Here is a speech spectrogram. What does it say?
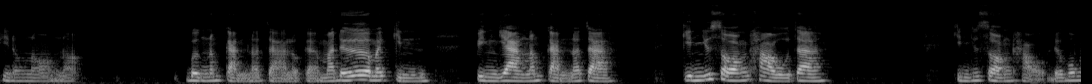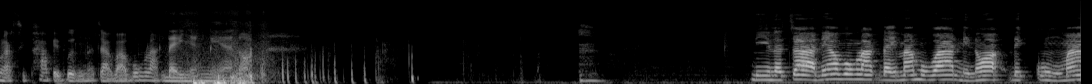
พี่ๆน้องๆเนาะเบิ่งน้ำกันเนาะจ้ะแล้วก็มาเด้อมากินปิ้งย่างน้ำกันเนาะจ้ะกินอยู่สองเท่าจ้ะกินอยู่สองเท่าเดี๋ยววงหลักสิพาพไปเบิ่งเนาะจ้ะว่าวงหลักใดอย่างเนี้ยเนาะนี่ละจ้าแนววงหลักใดมาเมื่อวานนี่เนาะเด็กกุ้งมา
